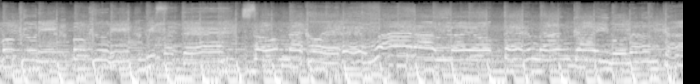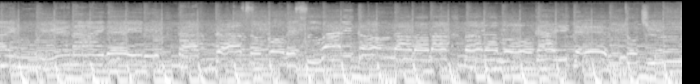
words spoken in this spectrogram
僕に僕に見せてそんな声で笑うなよって何回も何回も言えないでいるたったそこで座り込んだまままだもがいてる途中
